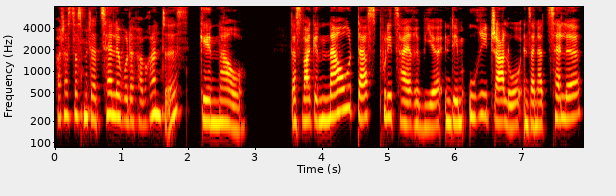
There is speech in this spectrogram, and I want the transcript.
War das das mit der Zelle, wo der verbrannt ist? Genau. Das war genau das Polizeirevier, in dem Uri Jallo in seiner Zelle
